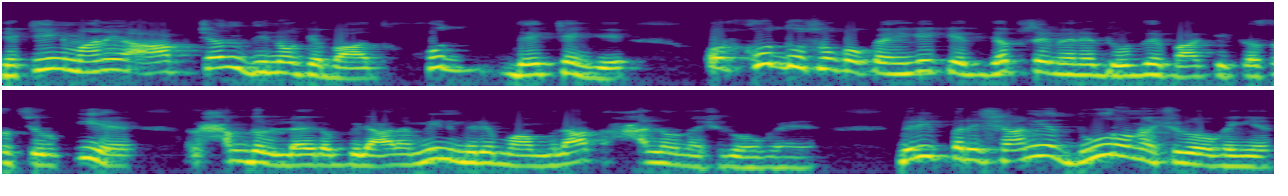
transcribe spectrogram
यकीन माने आप चंद दिनों के बाद खुद देखेंगे और खुद दूसरों को कहेंगे कि जब से मैंने दूध पाक की कसरत शुरू की है, अल्हम्दुलिल्लाह रब्बिल आलमीन, मेरे मामला हल होना शुरू हो गए हैं। मेरी परेशानियाँ दूर होना शुरू हो गई हैं।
